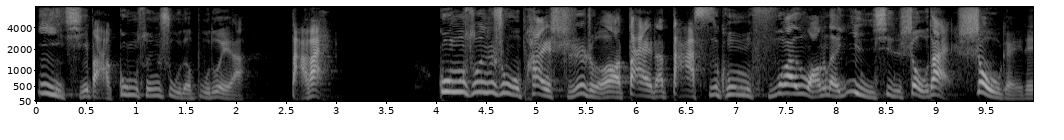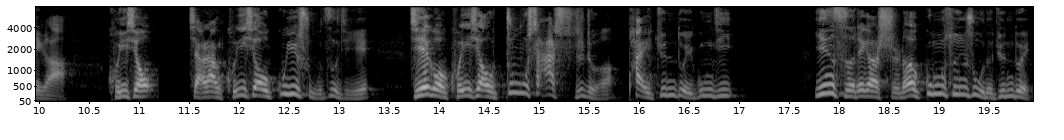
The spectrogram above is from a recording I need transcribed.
一起把公孙述的部队啊打败。公孙述派使者带着大司空福安王的印信绶带授给这个奎霄，想让奎霄归属自己。结果奎霄诛杀使者，派军队攻击，因此这个使得公孙述的军队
